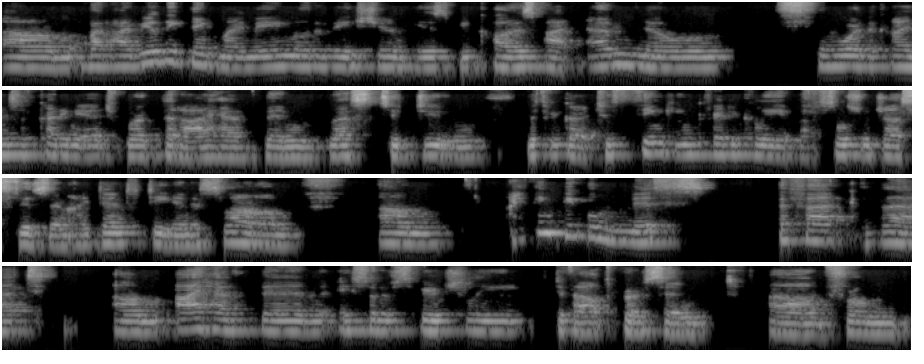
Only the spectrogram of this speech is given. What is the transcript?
Um, but I really think my main motivation is because I am known for the kinds of cutting edge work that I have been blessed to do with regard to thinking critically about social justice and identity in Islam. Um, I think people miss the fact that um, I have been a sort of spiritually devout person um, from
